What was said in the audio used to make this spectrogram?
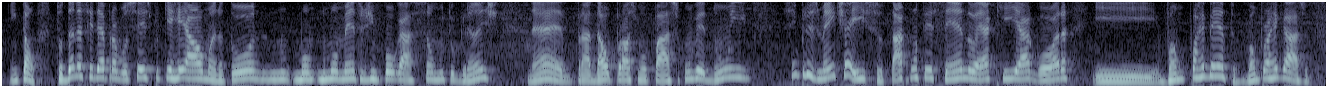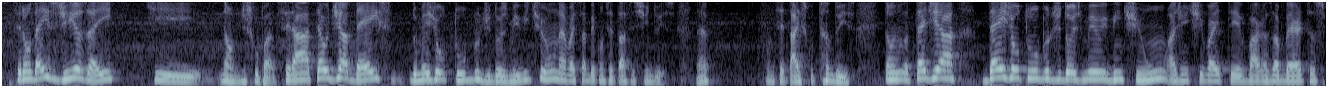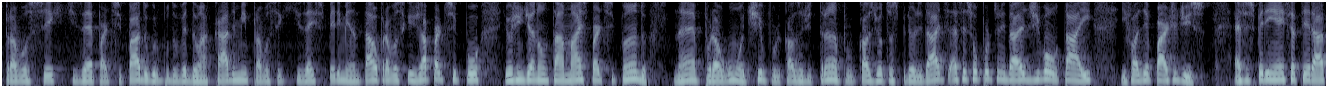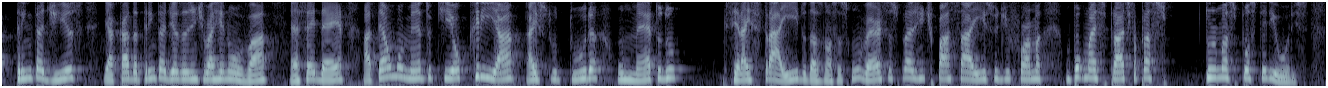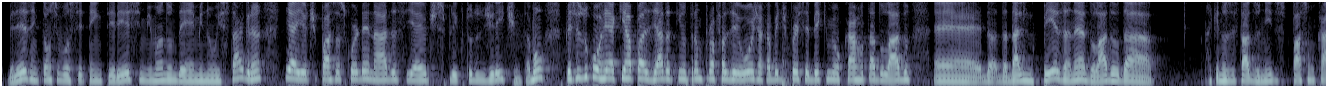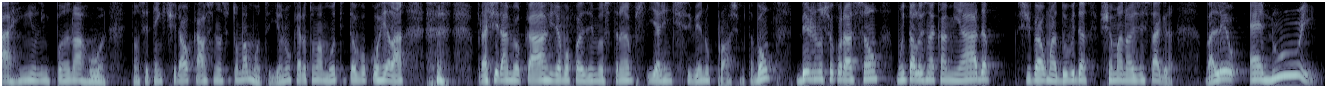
Então, tô dando essa ideia para vocês porque real, mano, tô no momento de empolgação muito grande, né, para dar o próximo passo com o Vedum e Simplesmente é isso, tá acontecendo, é aqui, é agora e vamos pro arrebento, vamos pro arregaço. Serão 10 dias aí que. Não, desculpa, será até o dia 10 do mês de outubro de 2021, né? Vai saber quando você tá assistindo isso, né? Quando você tá escutando isso. Então, até dia 10 de outubro de 2021, a gente vai ter vagas abertas para você que quiser participar do grupo do Vedão Academy, para você que quiser experimentar ou para você que já participou e hoje em dia não está mais participando, né, por algum motivo, por causa de trampo, por causa de outras prioridades, essa é a sua oportunidade de voltar aí e fazer parte disso. Essa experiência terá 30 dias e a cada 30 dias a gente vai renovar essa ideia até o momento que eu criar a estrutura, um método que será extraído das nossas conversas para a gente passar isso de forma um pouco mais prática para as turmas posteriores, beleza? Então, se você tem interesse, me manda um DM no Instagram e aí eu te passo as coordenadas e aí eu te explico tudo direitinho, tá bom? Preciso correr aqui, rapaziada, tenho trampo para fazer hoje. Acabei de perceber que meu carro tá do lado é, da, da, da limpeza, né? Do lado da Aqui nos Estados Unidos passa um carrinho limpando a rua. Então você tem que tirar o carro, senão você toma multa. E eu não quero tomar multa, então eu vou correr lá para tirar meu carro e já vou fazer meus trampos e a gente se vê no próximo, tá bom? Beijo no seu coração, muita luz na caminhada. Se tiver alguma dúvida, chama nós no Instagram. Valeu, é nui!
